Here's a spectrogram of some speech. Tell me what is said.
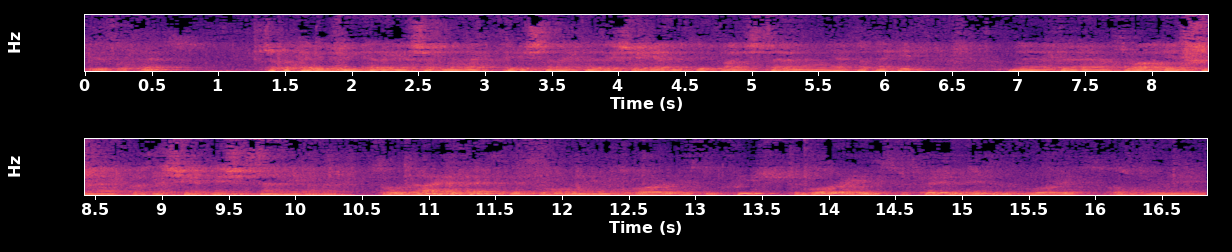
is offense. Csak a kevésbé intelligensek mennek fél Istenekhez, és végeznek rituális ceremóniákat neki, mert eh, ha valaki ezt csinál, akkor ez egy sértés a. So the ninth offense against the holy name of the Lord is to preach the glories, especially the intimate glories of the holy name,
